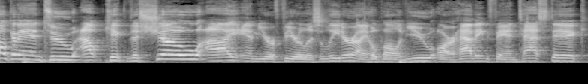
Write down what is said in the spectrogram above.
Welcome into Outkick the Show. I am your fearless leader. I hope all of you are having fantastic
